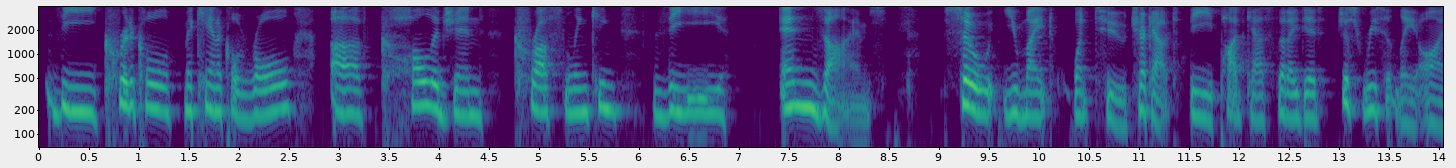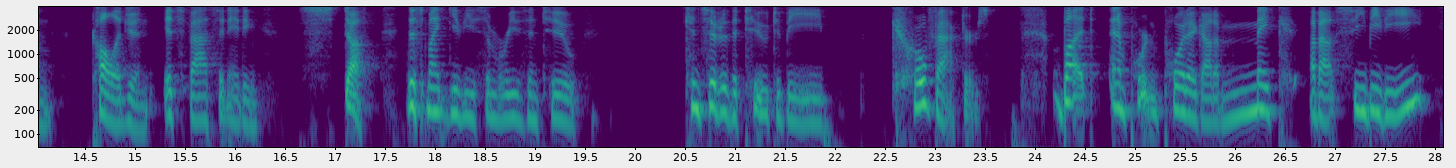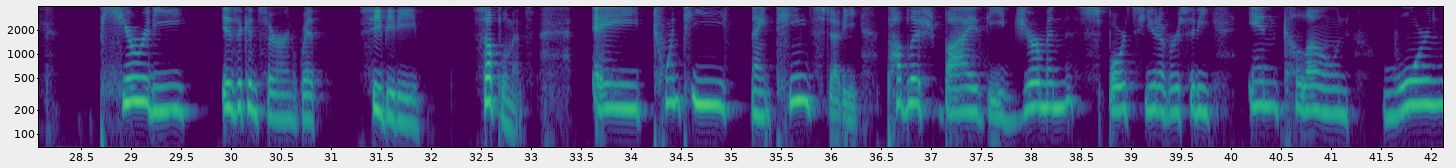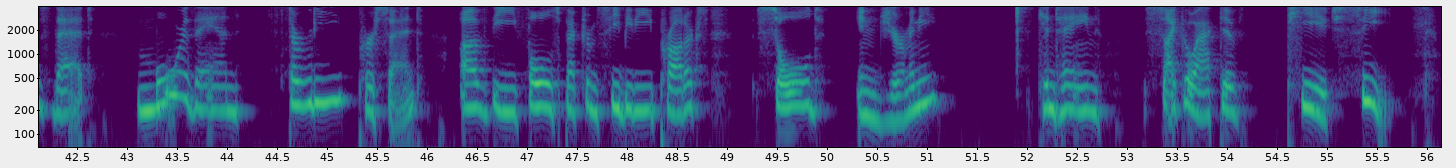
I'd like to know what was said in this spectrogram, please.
the critical mechanical role of collagen cross linking the enzymes. So you might want to check out the podcast that I did just recently on collagen. It's fascinating stuff. This might give you some reason to consider the two to be cofactors. But an important point I gotta make about CBD purity is a concern with CBD supplements. A 2019 study published by the German Sports University in Cologne warns that more than 30% of the full spectrum CBD products sold in Germany contain psychoactive THC,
